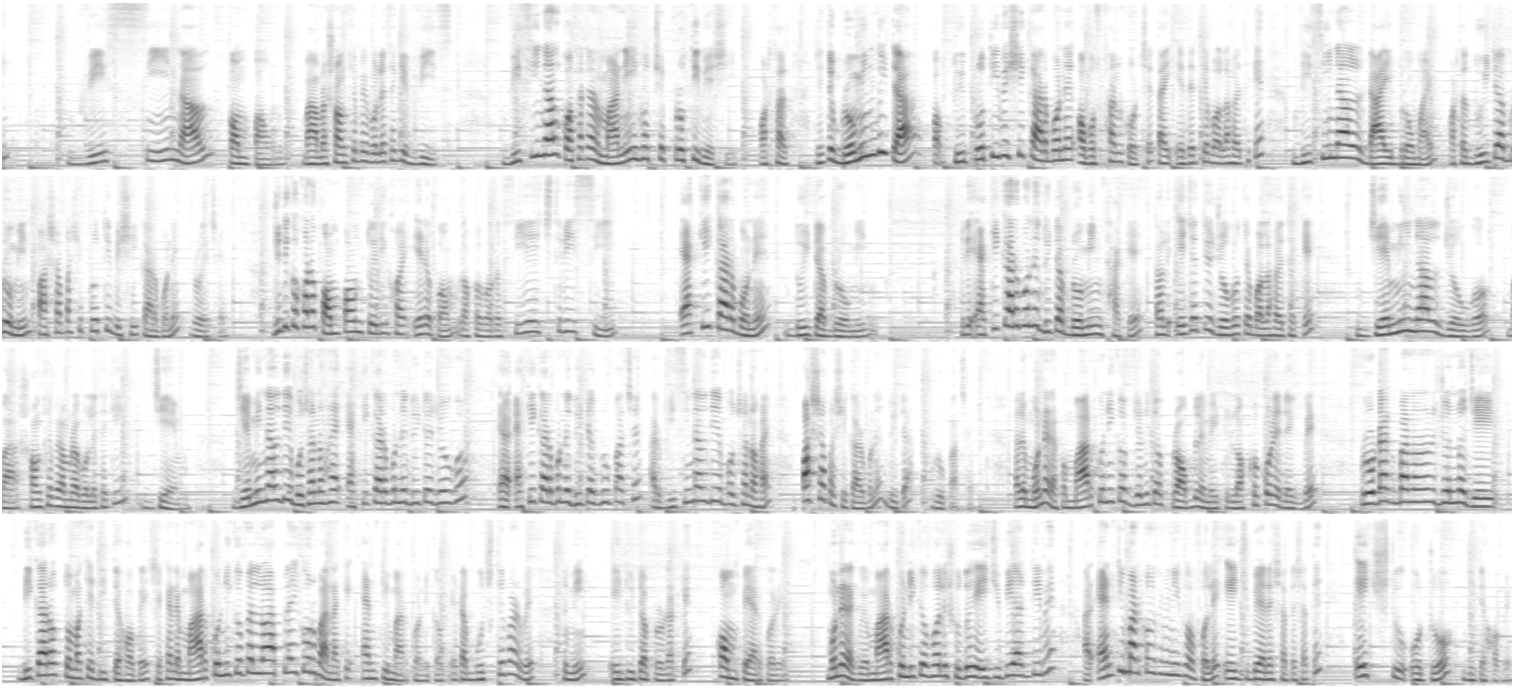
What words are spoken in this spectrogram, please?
ভিসিনাল কম্পাউন্ড বা আমরা সংক্ষেপে বলে থাকি ভিস ভিসিনাল কথাটার মানেই হচ্ছে প্রতিবেশী। অর্থাৎ যেহেতু ব্রোমিন দুইটা, দুই প্রতিবেশী কার্বনে অবস্থান করছে, তাই এদেরকে বলা হয়ে থাকে ভিসিনাল ডাইব্রোমাইড অর্থাৎ দুইটা ব্রোমিন পাশাপাশি প্রতিবেশী কার্বনে রয়েছে। যদি কখনো কম্পাউন্ড তৈরি হয় এরকম, লক্ষ্য করো সিএইচ থ্রি সি একই কার্বনে দুইটা ব্রোমিন যদি একই কার্বনে দুইটা ব্রোমিন থাকে, তাহলে এই জাতীয় যৌগকে বলা হয়ে থাকে জেমিনাল যৌগ, বা সংক্ষেপে আমরা বলে থাকি জেম জেমিনাল দিয়ে বোঝানো হয় একই কার্বনে দুইটা যৌগ একই কার্বনে দুইটা গ্রুপ আছে, আর ভিসিনাল দিয়ে বোঝানো হয় পাশাপাশি কার্বনে দুইটা গ্রুপ আছে। তাহলে মনে রাখো মার্কোনিকভ জনিত প্রবলেম একটু লক্ষ্য করে দেখবে প্রোডাক্ট বানানোর জন্য যে বিকারক তোমাকে দিতে হবে, সেখানে মার্কোনিকভের ল অ্যাপ্লাই করবা নাকি অ্যান্টি মার্কোনিকভ এটা বুঝতে পারবে তুমি এই দুইটা প্রোডাক্টে কম্পেয়ার করে। মনে রাখবে মার্কোনিকভ হলে শুধু এইচ বিআর দিবে, আর অ্যান্টি মার্কোনিকভ হলে এইচ এর সাথে সাথে এইচ টু ও টুও দিতে হবে।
